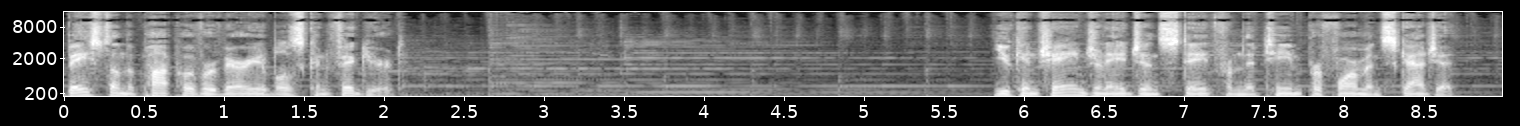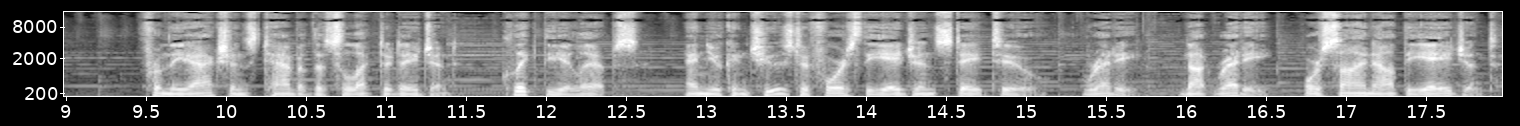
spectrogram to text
based on the popover variables configured. You can change an agent's state from the Team Performance gadget. From the Actions tab of the selected agent, click the ellipse, and you can choose to force the agent's state to Ready, Not Ready, or sign out the agent.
